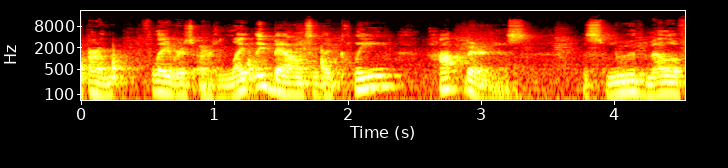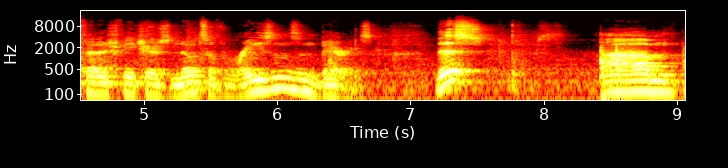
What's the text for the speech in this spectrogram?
Our flavors are lightly balanced with a clean hop bitterness. The smooth, mellow finish features notes of raisins and berries. This, um,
